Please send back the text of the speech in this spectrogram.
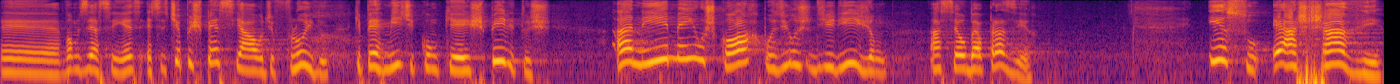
é, vamos dizer assim, esse, esse tipo especial de fluido que permite com que espíritos animem os corpos e os dirijam a seu bel prazer. Isso é a chave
